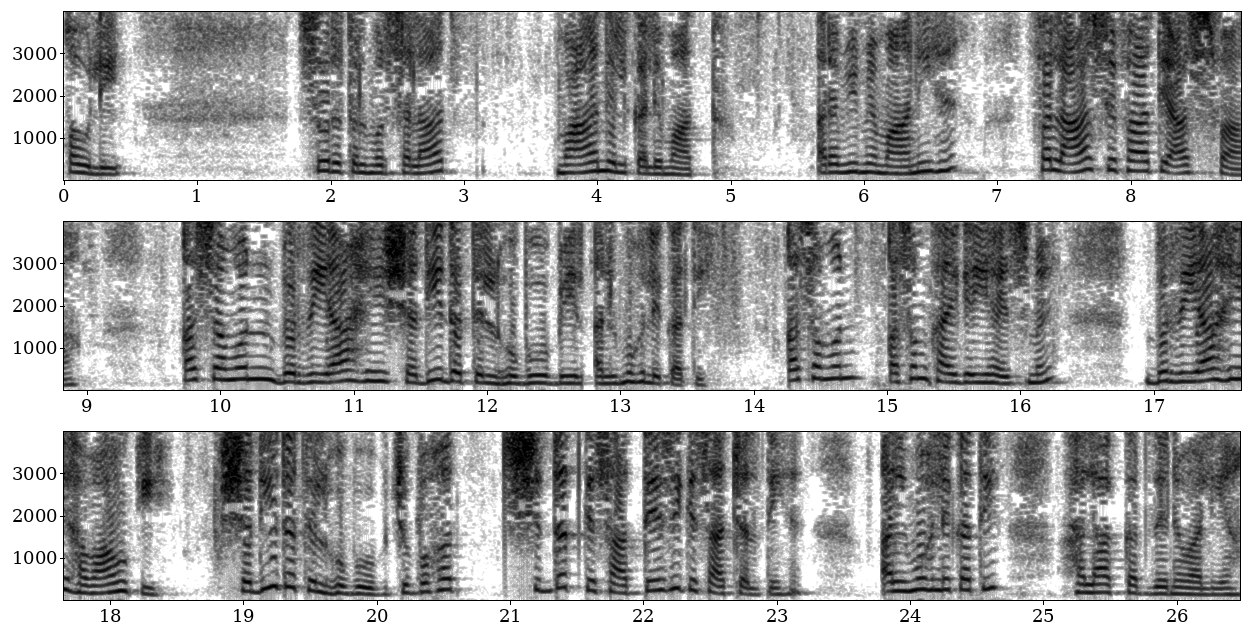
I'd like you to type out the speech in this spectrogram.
قولی صورت المرسلات معان الکلمات عربی میں معنی ہے فلاسفات آصفا قسم بریاح شدید الحبوب المحلکتی قسم قسم کھائی گئی ہے اس میں بریاح ہواؤں کی شدید الحبوب جو بہت شدت کے ساتھ، تیزی کے ساتھ چلتی ہیں۔ المحلکتی ہلاک کر دینے والیاں،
